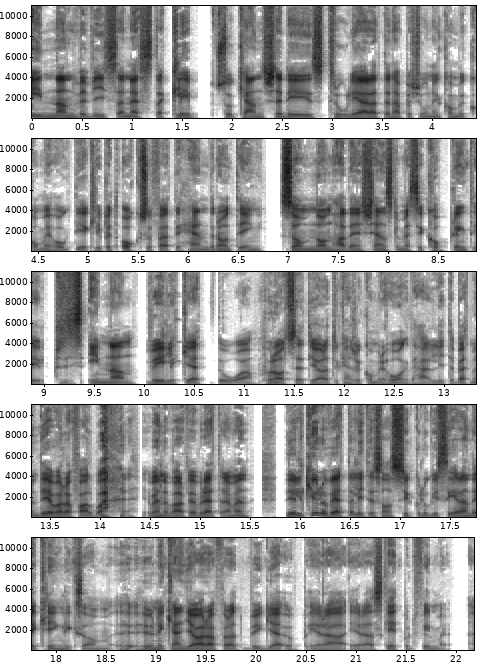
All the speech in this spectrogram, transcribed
innan vi visar nästa klipp så kanske det är troligare att den här personen kommer komma ihåg det klippet också för att det hände någonting som någon hade en känslomässig koppling till precis innan, vilket då på något sätt gör att du kanske kommer ihåg det här lite bättre. Men det var i alla fall bara, jag vet inte varför jag berättar det, men det är väl kul att veta lite sånt psykologiserande kring liksom hur ni kan göra för att bygga upp era, era skateboardfilmer eh,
